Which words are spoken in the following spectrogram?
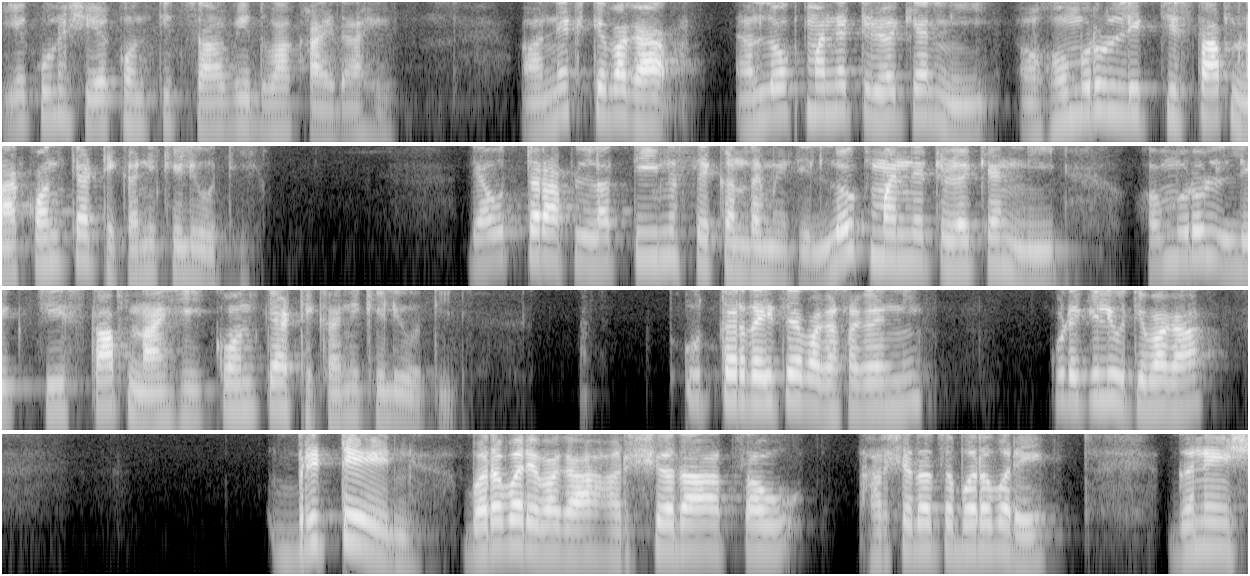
एकोणीसशे एकोणतीसचा विधवा कायदा आहे. नेक्स्ट आहे बघा लोकमान्य टिळक यांनी होम रूल लीगची स्थापना कोणत्या ठिकाणी केली होती? या उत्तर आपल्याला तीन सेकंद मिळतील. लोकमान्य टिळक यांनी होमरूल लीगची स्थापना ही कोणत्या ठिकाणी केली होती? उत्तर द्यायचं आहे बघा सगळ्यांनी. कुठे केली होती बघा? ब्रिटेन. बरोबर आहे बघा हर्षदा चौ हर्षदाचं बरोबर आहे. गणेश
